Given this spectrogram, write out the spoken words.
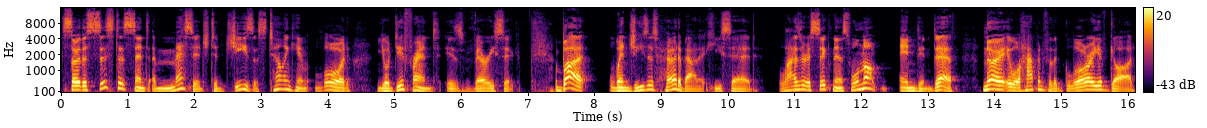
So the sisters sent a message to Jesus telling him, Lord, your dear friend is very sick. But when Jesus heard about it, he said, Lazarus' sickness will not end in death. No, it will happen for the glory of God,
